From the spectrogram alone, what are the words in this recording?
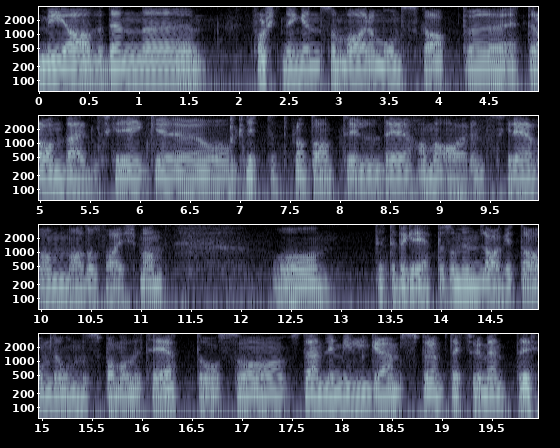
mye av den forskningen som var om ondskap eh, etter annen verdenskrig, eh, og knyttet bl.a. til det Hanne Arendt skrev om Adolf Eichmann. Og dette begrepet som hun laget da om det ondes banalitet, og også Stanley Milgrams berømte eksperimenter,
